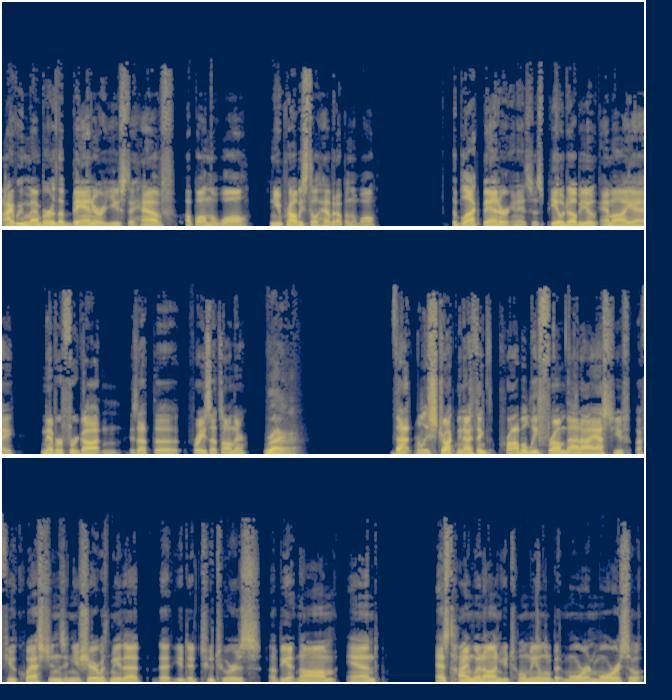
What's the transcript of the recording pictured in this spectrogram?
I remember the banner used to have up on the wall, and you probably still have it up on the wall. The black banner, and it says POW MIA, never forgotten. Is that the phrase that's on there? Right. That really struck me. And I think probably from that, I asked you a few questions, and you share with me that that you did two tours of Vietnam, and as time went on, you told me a little bit more and more. So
